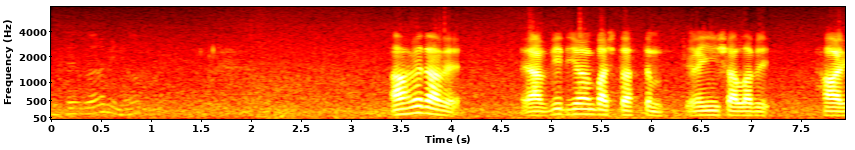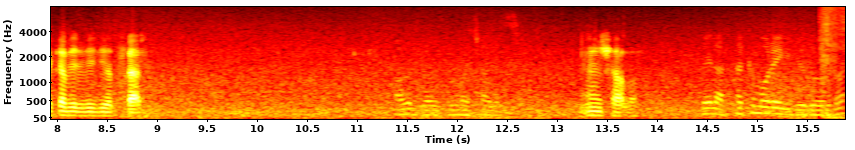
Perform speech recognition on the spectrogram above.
Nefes var mı ya? Ahmet abi. Ya videoyu başlattım. Şöyle inşallah bir harika bir video çıkar. Alırız alırız bu maçı alırız. İnşallah. Beyler takım oraya gidiyor doğrudan.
